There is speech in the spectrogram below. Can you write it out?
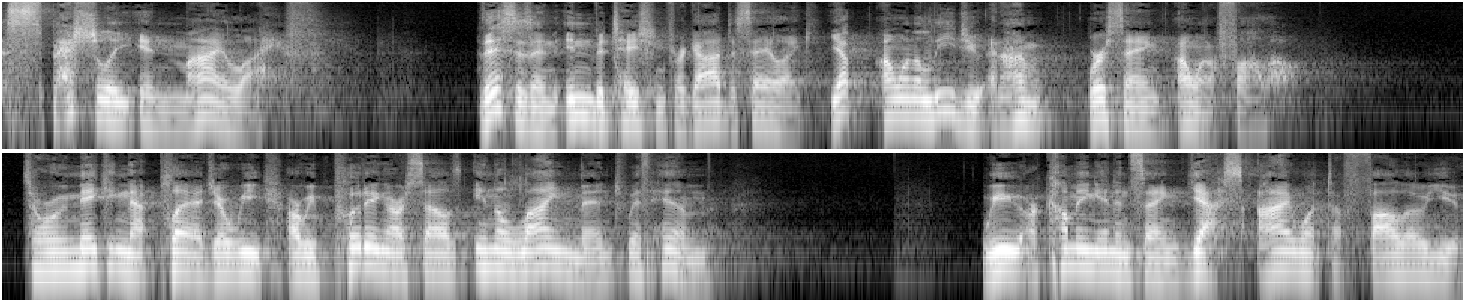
especially in my life. This is an invitation for God to say, like, yep, I want to lead you. And I'm, we're saying, I want to follow. So are we making that pledge? Are we, are we putting ourselves in alignment with Him? We are coming in and saying, Yes, I want to follow you.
